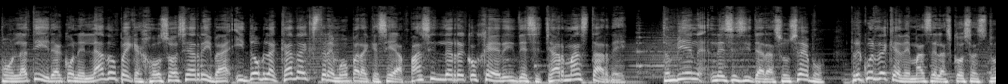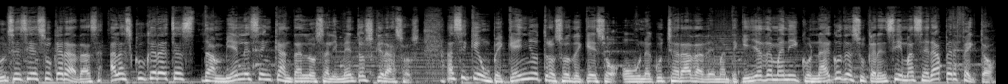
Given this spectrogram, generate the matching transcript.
Pon la tira con el lado pegajoso hacia arriba y dobla cada extremo para que sea fácil de recoger y desechar más tarde. También necesitarás un cebo. Recuerda que además de las cosas dulces y azucaradas, a las cucarachas también les encantan los alimentos grasos, así que un pequeño trozo de queso o una cucharada de mantequilla de maní con algo de azúcar encima será perfecto.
